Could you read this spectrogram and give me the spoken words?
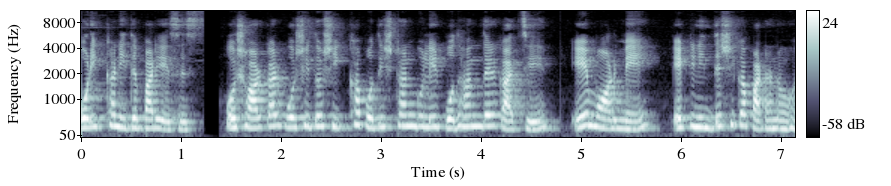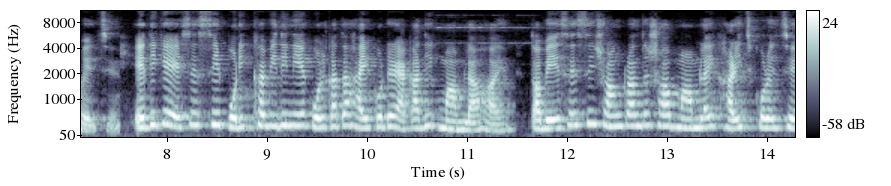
পরীক্ষা নিতে পারে এসএসসি। ও সরকার পোষিত শিক্ষা প্রতিষ্ঠানগুলির প্রধানদের কাছে এ মর্মে একটি নির্দেশিকা পাঠানো হয়েছে। এদিকে এসএসসির পরীক্ষা বিধি নিয়ে কলকাতা হাইকোর্টের একাধিক মামলা হয়। তবে এসএসসি সংক্রান্ত সব মামলাই খারিজ করেছে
